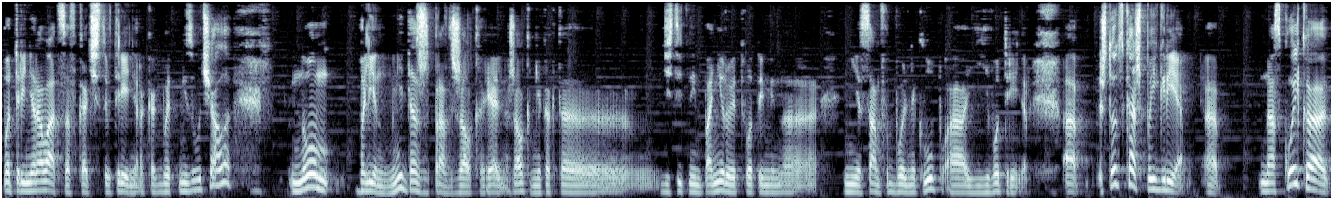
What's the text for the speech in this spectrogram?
потренироваться в качестве тренера, как бы это ни звучало. Но Блин, мне даже, правда, жалко, реально жалко. Мне как-то э, действительно импонирует вот именно не сам футбольный клуб, а его тренер. А, что ты скажешь по игре? А, насколько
